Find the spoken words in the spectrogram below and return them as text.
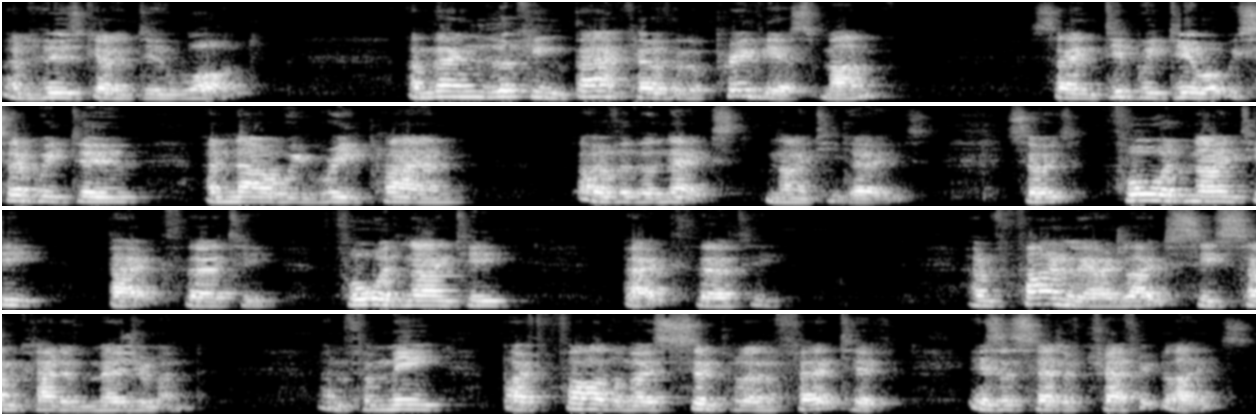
and who's going to do what? And then looking back over the previous month, saying, did we do what we said we'd do? And now we replan over the next 90 days. So it's forward 90, back 30, forward 90, back 30. And finally, I'd like to see some kind of measurement. And for me, by far the most simple and effective is a set of traffic lights.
